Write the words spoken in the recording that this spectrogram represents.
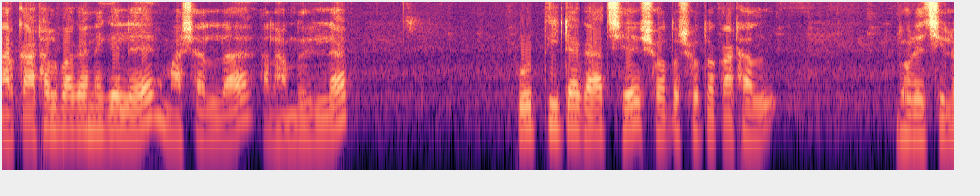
আর কাঁঠাল বাগানে গেলে মাসাল্লাহ আলহামদুলিল্লাহ, প্রতিটা গাছে শত শত কাঁঠাল ধরেছিল।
